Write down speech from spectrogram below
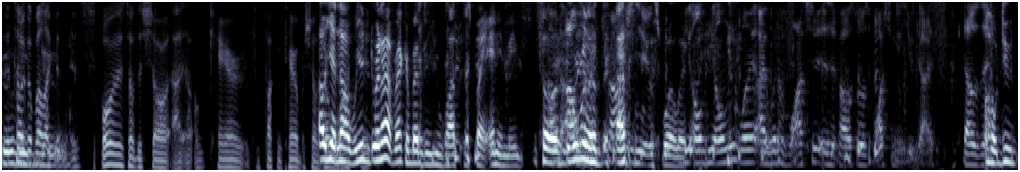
Let's talk about like do? it's spoilers of the show. I don't care. It's a fucking terrible show. Oh Don't yeah, no, we're, it. we're not recommending you watch this by any means. So I- I we're wasn't gonna absolutely to. spoil it. The, on- the only way I would have watched it is if I was, was watching it you guys. That was it. Oh, dude,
